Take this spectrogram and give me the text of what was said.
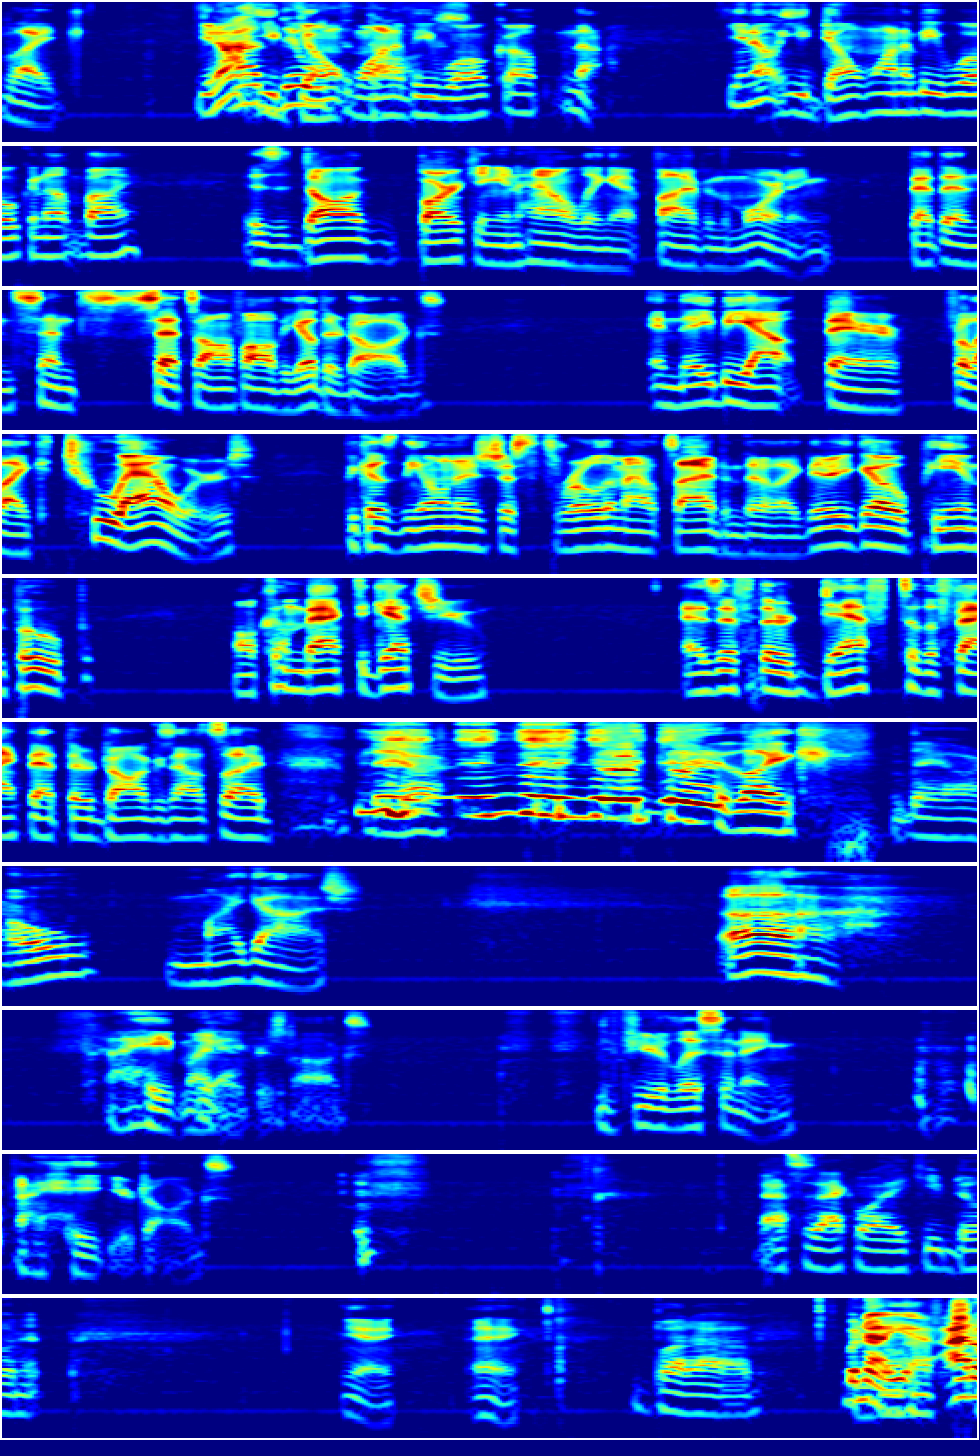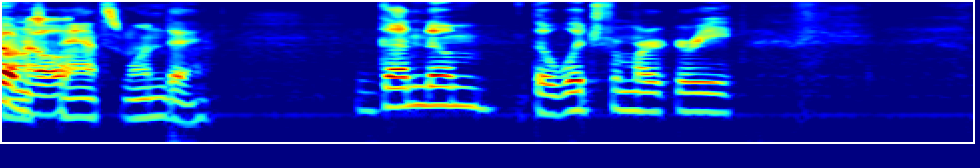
Like, you know what you don't want to be woke up? No. You know what you don't want to be woken up by? Is a dog barking and howling at five in the morning that then sends, sets off all the other dogs. And they be out there for like two hours because the owners just throw them outside and they're like, there you go, pee and poop. I'll come back to get you. As if they're deaf to the fact that their dog is outside. They are. like, they are. oh my gosh. Uh, I hate my Yeah. neighbor's dogs. If you're listening, I hate your dogs. That's exactly why they keep doing it. Yeah. Hey. But uh but we no, yeah, I don't know. Paths one day. Gundam, The Witch from Mercury.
